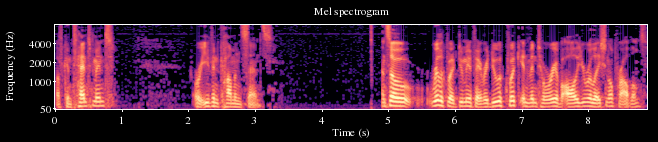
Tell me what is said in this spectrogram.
of contentment, or even common sense. And so, really quick, do me a favor do a quick inventory of all your relational problems.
